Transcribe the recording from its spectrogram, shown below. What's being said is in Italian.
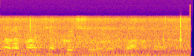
tutta la faccia a te solo qua.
